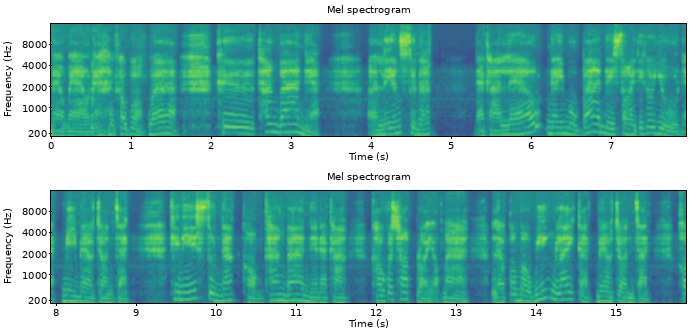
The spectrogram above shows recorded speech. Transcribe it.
แมวแมวนะเขาบอกว่าคือข้างบ้านเนี่ยเลี้ยงสุนัขนะคะแล้วในหมู่บ้านในซอยที่เขาอยู่เนี่ยมีแมวจรจัด ทีนี้สุนัขของข้างบ้านเนี่ยนะคะเขาก็ชอบปล่อยออกมา แล้วก็มาวิ่งไล่กัดแมวจรจัดเขา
